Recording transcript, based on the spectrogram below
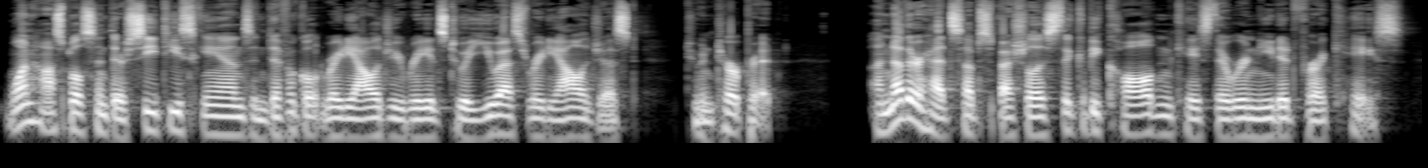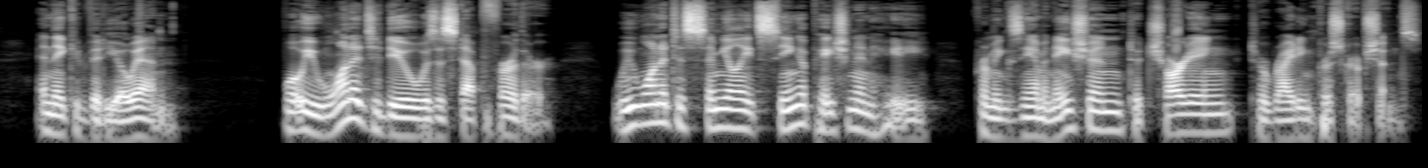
One hospital sent their CT scans and difficult radiology reads to a U.S. radiologist to interpret. Another had subspecialists that could be called in case they were needed for a case, and they could video in. What we wanted to do was a step further. We wanted to simulate seeing a patient in Haiti from examination to charting to writing prescriptions.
